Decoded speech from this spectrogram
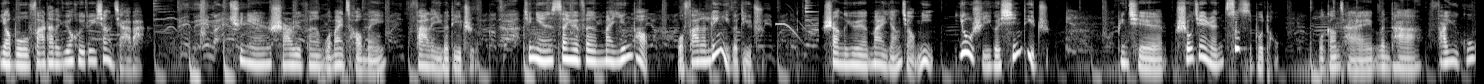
要不发他的约会对象家吧。去年十二月份我卖草莓，发了一个地址；今年三月份卖樱桃，我发了另一个地址；上个月卖羊角蜜，又是一个新地址，并且收件人次次不同。我刚才问他发预估，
